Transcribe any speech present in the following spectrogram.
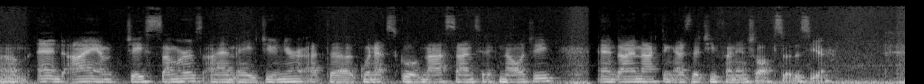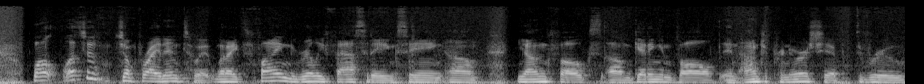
Um, and I am Jace Summers. I am a junior at the Gwinnett School of Math, Science, and Technology, and I'm acting as the Chief Financial Officer this year. Well, let's just jump right into it. What I find really fascinating seeing um, young folks um, getting involved in entrepreneurship through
